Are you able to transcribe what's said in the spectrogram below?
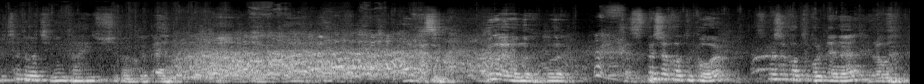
리차드가 지금 다 해주시던데. 네. 그거예요 오늘 오늘 자, 스페셜 커트콜 스페셜 커트콜 때는 여러분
